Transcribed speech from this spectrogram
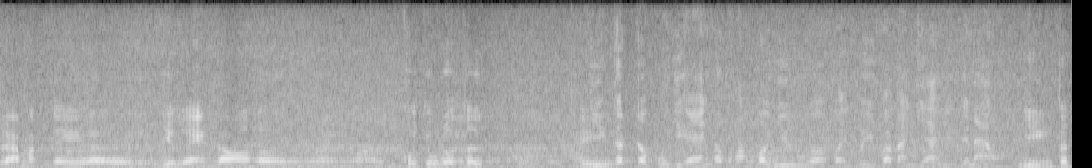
ra mắt cái ờ, dự án đó ở của chủ đầu tư thì diện tích của dự án nó khoảng bao nhiêu ờ, vậy Huy và bàn giao như thế nào? Diện tích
